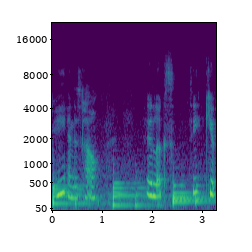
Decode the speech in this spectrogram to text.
Okay, and this is how it looks. See, cute.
